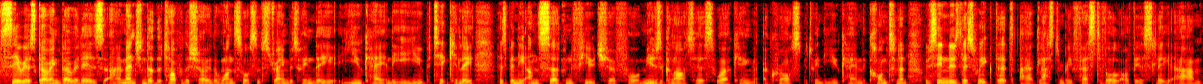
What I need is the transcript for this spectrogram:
serious going though it is, I mentioned at the top of the show that one source of strain between the UK and the EU, particularly, has been the uncertain future for musical artists working across between the UK and the continent. We've seen news this week that uh, Glastonbury Festival, obviously. Um,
